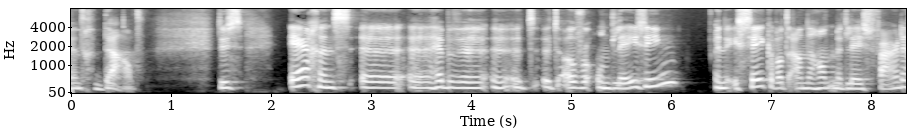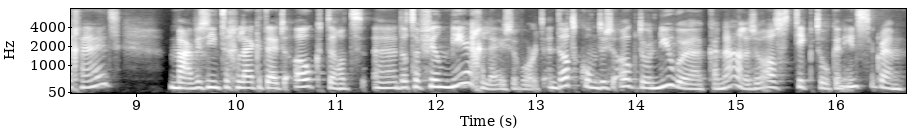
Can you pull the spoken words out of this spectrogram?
10% gedaald. Dus ergens uh, uh, hebben we het, het over ontlezing. En er is zeker wat aan de hand met leesvaardigheid. Maar we zien tegelijkertijd ook dat, dat er veel meer gelezen wordt. En dat komt dus ook door nieuwe kanalen, zoals TikTok en Instagram.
